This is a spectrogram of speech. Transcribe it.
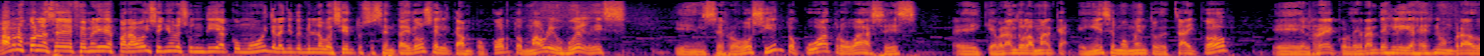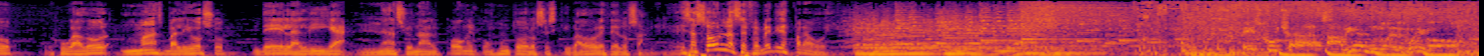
Vámonos con las efemérides para hoy, señores. Un día como hoy, del año de 1962, el campo corto Maury Willis, quien se robó 104 bases, eh, quebrando la marca en ese momento de Ty Cobb, eh, el récord de grandes ligas, es nombrado jugador más valioso de la Liga Nacional con el conjunto de los esquivadores de Los Ángeles. Esas son las efemérides para hoy. Escuchas Abriendo el juego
